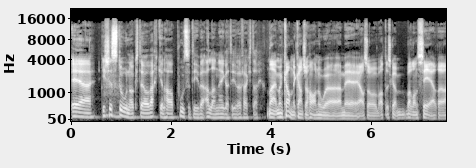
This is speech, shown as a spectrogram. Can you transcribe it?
er ikke stor nok til å verken ha positive eller negative effekter. Nei, men kan det kanskje ha noe med altså, at det skal balansere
